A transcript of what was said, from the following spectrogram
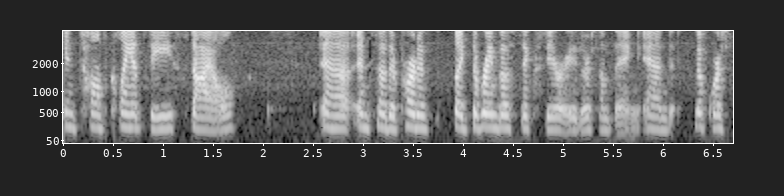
in tom clancy style uh, and so they're part of like the rainbow six series or something and of course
